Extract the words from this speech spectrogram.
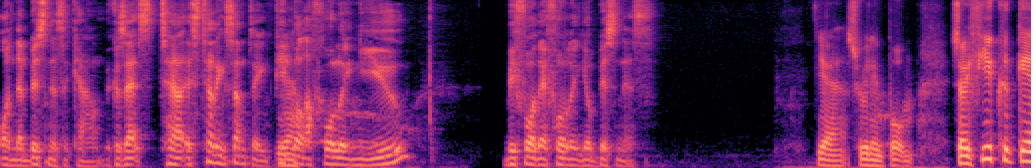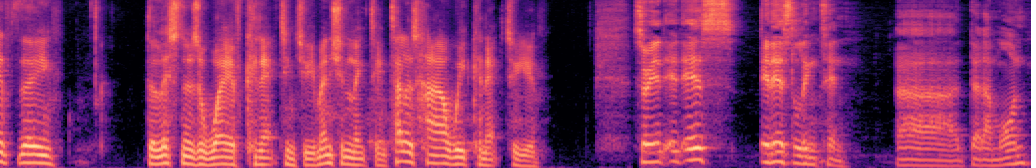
on their business account because that's tell it's telling something. People Yeah. are following you before they're following your business. Yeah, it's really important. So if you could give the the listeners a way of connecting to you, you mentioned LinkedIn. Tell us how we connect to you. So it, it is it is LinkedIn uh, that I'm on.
